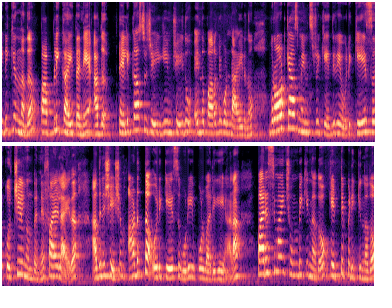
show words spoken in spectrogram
ഇടിക്കുന്നത് പബ്ലിക്കായി തന്നെ അത് ടെലികാസ്റ്റ് ചെയ്യുകയും ചെയ്തു എന്ന് പറഞ്ഞുകൊണ്ടായിരുന്നു ബ്രോഡ്കാസ്റ്റ് മിനിസ്ട്രിക്കെതിരെ ഒരു കേസ് കൊച്ചിയിൽ നിന്ന് തന്നെ ഫയലായത്. അതിനുശേഷം അടുത്ത ഒരു കേസ് കൂടി ഇപ്പോൾ വരികയാണ്. പരസ്യമായി ചുംബിക്കുന്നതോ കെട്ടിപ്പിടിക്കുന്നതോ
